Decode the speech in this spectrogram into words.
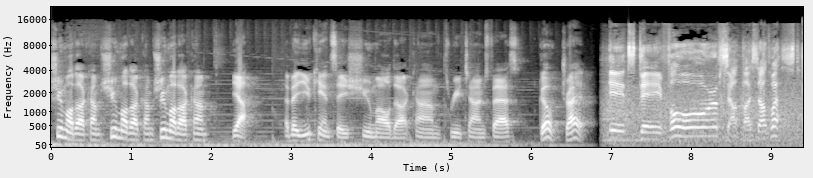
shoemall.com, shoemall.com, shoemall.com. Yeah, I bet you can't say shoemall.com three times fast. Go, try it. It's day four of South by Southwest.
